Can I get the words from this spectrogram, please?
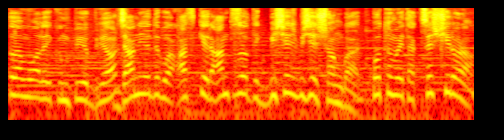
আসসালামু আলাইকুম, প্রিয় ভিউয়ার জানিয়ে দেব আজকের আন্তর্জাতিক বিশেষ বিশেষ সংবাদ। প্রথমে থাকছে শিরোনাম।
